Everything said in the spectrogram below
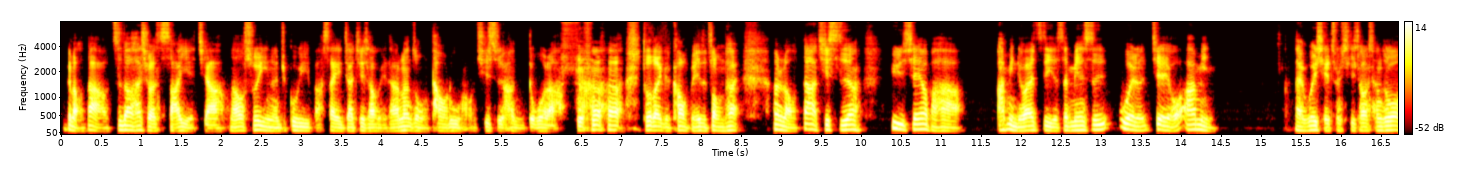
那个老大知道他喜欢沙野家，然后所以呢就故意把沙野家介绍给他，那种套路哈其实很多啦，拖到一个靠北的状态。那老大其实啊，预先要把阿敏留在自己的身边，是为了借由阿敏来威胁春熙超，想说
